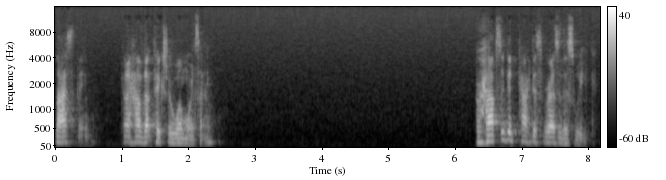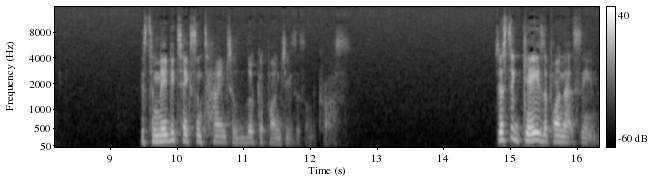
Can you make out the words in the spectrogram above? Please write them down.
Last thing. Can I have that picture one more time? Perhaps a good practice for us this week is to maybe take some time to look upon Jesus on the cross just to gaze upon that scene.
